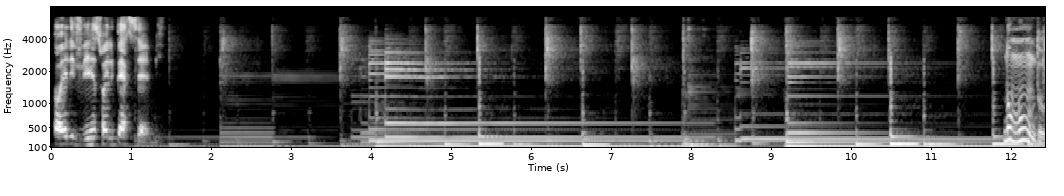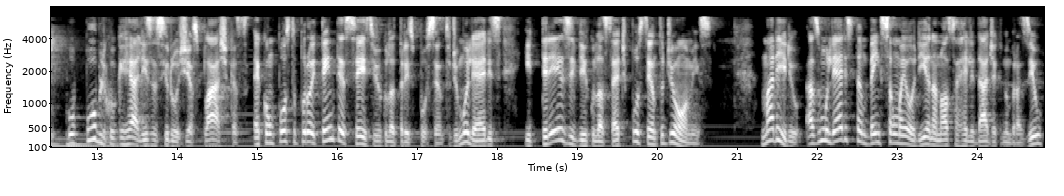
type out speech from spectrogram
só ele vê, só ele percebe. No mundo, o público que realiza cirurgias plásticas é composto por 86,3% de mulheres e 13,7% de homens. Marílio, as mulheres também são maioria na nossa realidade aqui no Brasil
